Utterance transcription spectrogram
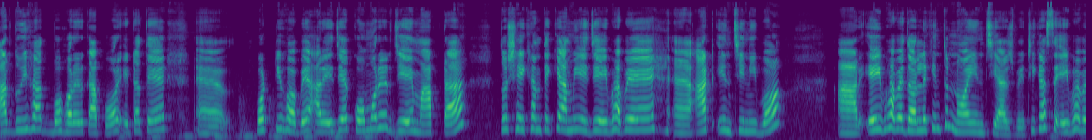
আর দুই হাত বহরের কাপড়, এটাতে পট্টি হবে। আর এই যে কোমরের যে মাপটা, তো সেইখান থেকে আমি এই যে এইভাবে আট ইঞ্চি নিব। আর এইভাবে ধরলে কিন্তু নয় ইঞ্চি আসবে, ঠিক আছে? এইভাবে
